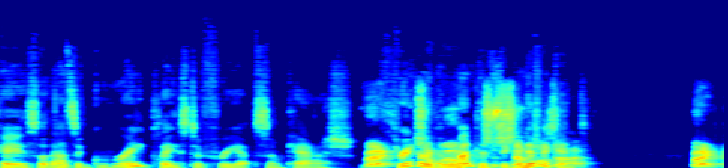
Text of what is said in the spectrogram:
Okay, so that's a great place to free up some cash. Right. 300 so, a month is significant. Right.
